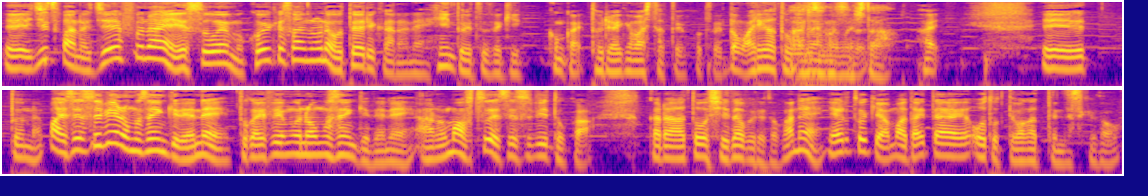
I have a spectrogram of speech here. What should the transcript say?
えー、実はあの JF9SOM 小池さんのね、お便りからね、ヒントをいただき、今回取り上げましたということで、どうもありがとうございました。はい。えー、とね、まあ SSB の無線機でね、とか FM の無線機でね、あのまあ普通 SSB とか、からあと CW とかね、やるときはまあ大体音って分かってるんですけど、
